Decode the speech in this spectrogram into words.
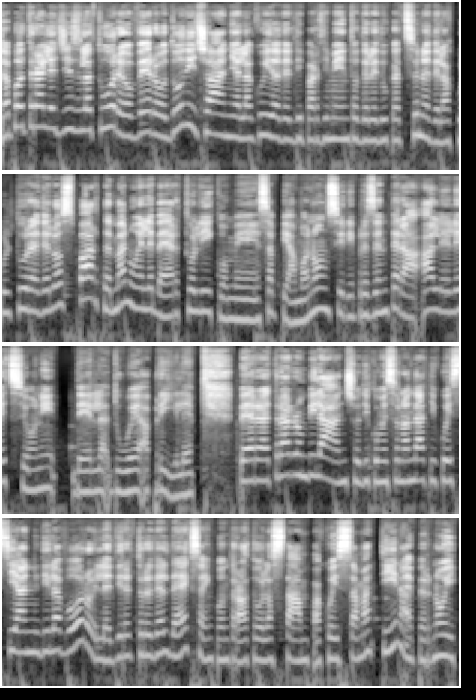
Dopo tre legislature, ovvero 12 anni alla guida del Dipartimento dell'Educazione, della Cultura e dello Sport, Emanuele Bertoli, come sappiamo, non si ripresenterà alle elezioni del 2 aprile. Per trarre un bilancio di come sono andati questi anni di lavoro, il direttore del DEX ha incontrato la stampa questa mattina e per noi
